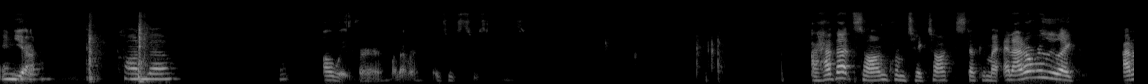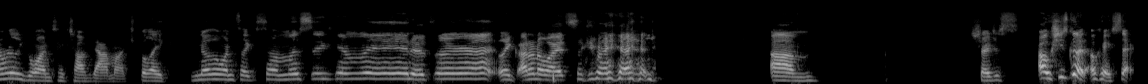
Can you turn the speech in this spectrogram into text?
into Yeah. convo. I'll wait for. Whatever. It takes two seconds. I have that song from TikTok stuck in my, and I don't really like. I don't really go on TikTok that much, but like you know the one it's like some mistakes it's alright. Like I don't know why it's stuck in my head. Um, should I just? Oh, she's good. Okay, sick.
